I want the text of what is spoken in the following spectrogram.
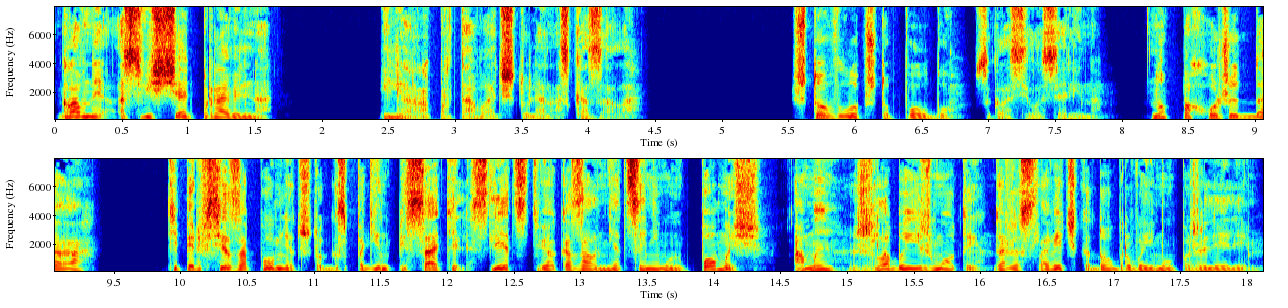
Главное, освещать правильно». Или рапортовать, что ли, она сказала. «Что в лоб, что по лбу», — согласилась Арина. «Ну, похоже, да. Теперь все запомнят, что господин писатель следствию оказал неоценимую помощь, а мы, жлобы и жмоты, даже словечко доброго ему пожалели.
